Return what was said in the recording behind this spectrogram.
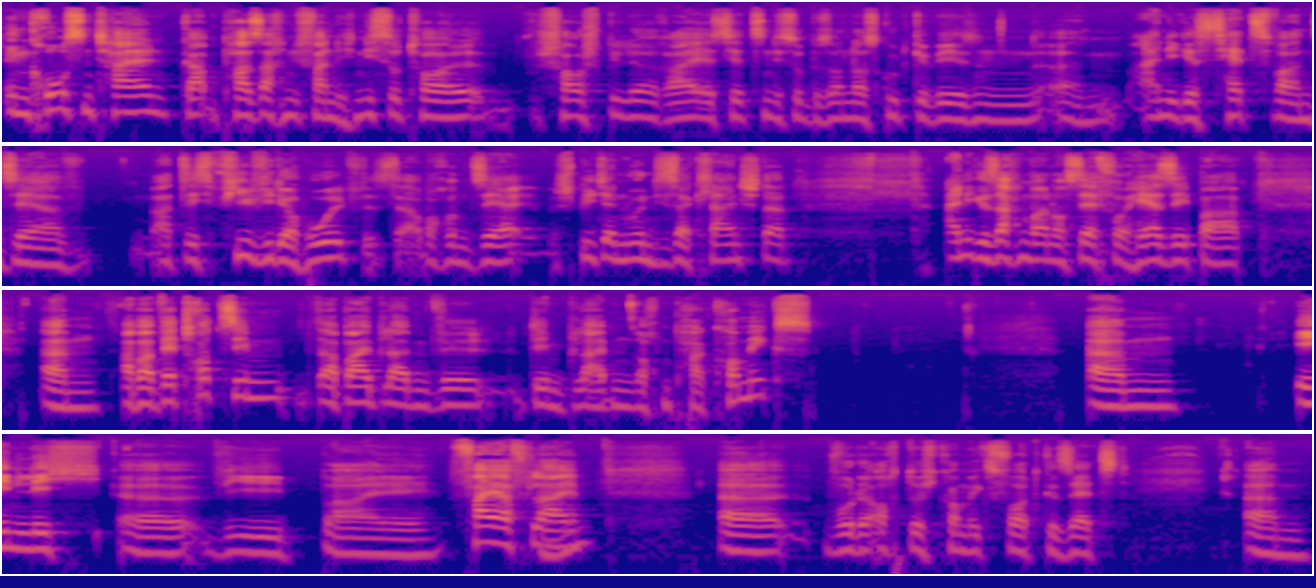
in großen Teilen gab ein paar Sachen, die fand ich nicht so toll. Schauspielerei ist jetzt nicht so besonders gut gewesen. Ähm, einige Sets waren sehr, hat sich viel wiederholt, ist aber auch ein sehr, spielt ja nur in dieser Kleinstadt. Einige Sachen waren noch sehr vorhersehbar. Ähm, aber wer trotzdem dabei bleiben will, dem bleiben noch ein paar Comics. Ähm, ähnlich äh, wie bei Firefly. Äh, wurde auch durch Comics fortgesetzt. Ähm,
